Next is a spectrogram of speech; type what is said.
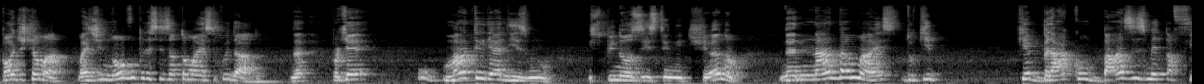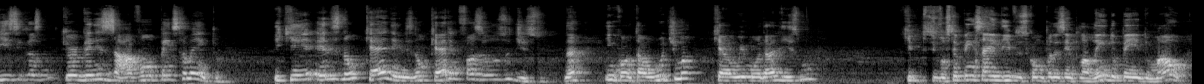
pode chamar, mas de novo precisa tomar esse cuidado. Né? Porque o materialismo espinosista e nietzschiano não é nada mais do que quebrar com bases metafísicas que organizavam o pensamento e que eles não querem, eles não querem fazer uso disso, né? Enquanto a última, que é o imoralismo, que se você pensar em livros como, por exemplo, Além do Bem e do Mal,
